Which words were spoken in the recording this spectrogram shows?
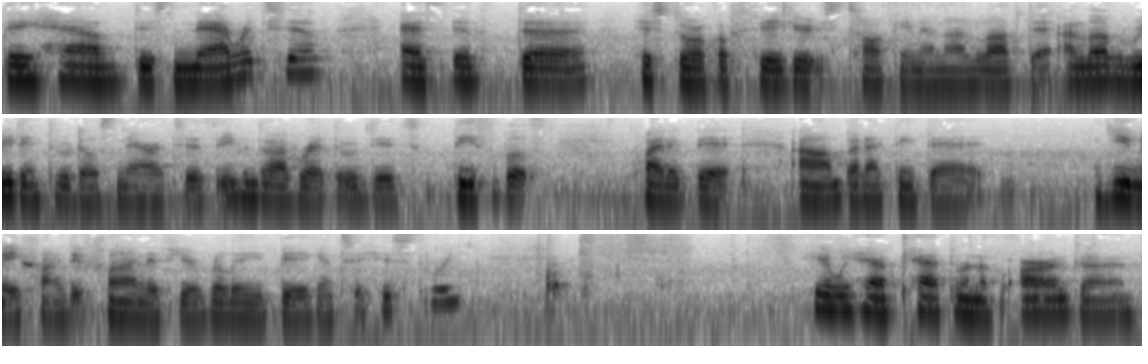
they have this narrative as if the historical figure is talking. And I love that. I love reading through those narratives, even though I've read through these, these books quite a bit. Um, but I think that you may find it fun if you're really big into history. Here we have Catherine of Aragon.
